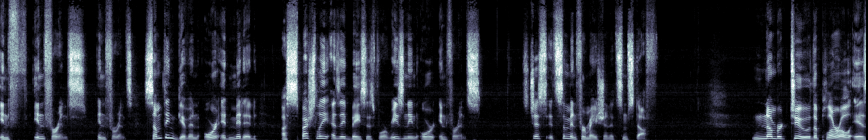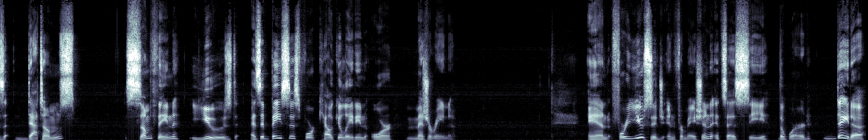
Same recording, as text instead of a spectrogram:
inf- inference. Inference, something given or admitted, especially as a basis for reasoning or inference. It's just it's some information. It's some stuff. Number two, the plural is datums something used as a basis for calculating or measuring. And for usage information, it says see the word data,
